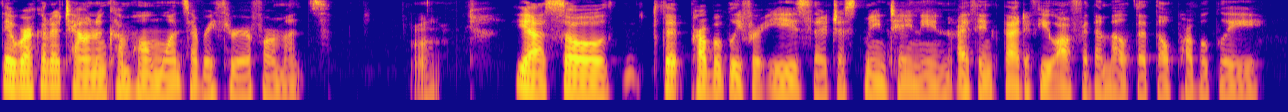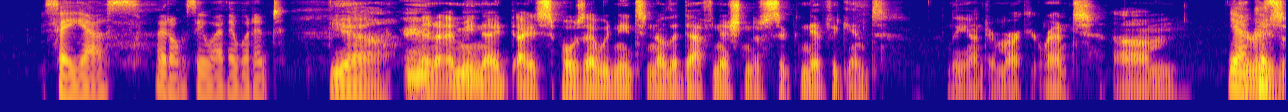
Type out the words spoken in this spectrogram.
They work out of town and come home once every three or four months. Oh. Yeah, so that probably for ease they're just maintaining. I think that if you offer them out that they'll probably say yes. I don't see why they wouldn't. Yeah, and I mean, I, I suppose I would need to know the definition of significantly under market rent. Um, Yeah, there is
